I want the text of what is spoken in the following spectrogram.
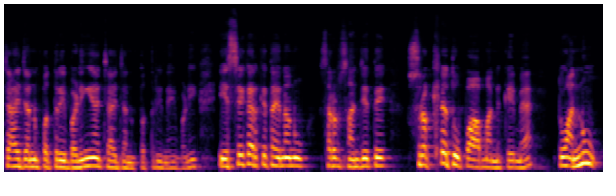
ਚਾਹੇ ਜਨਮ ਪੱਤਰੀ ਬਣੀ ਹੈ, ਚਾਹੇ ਜਨਮ ਪੱਤਰੀ ਨਹੀਂ ਬਣੀ, ਇਸੇ ਕਰਕੇ ਤਾਂ ਇਹਨਾਂ ਨੂੰ ਸਰਵ ਸਾਂਝੇ ਤੇ ਸੁਰੱਖਿਅਤ ਉਪਾਅ ਮੰਨ ਕੇ ਮੈਂ ਤੁਹਾਨੂੰ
